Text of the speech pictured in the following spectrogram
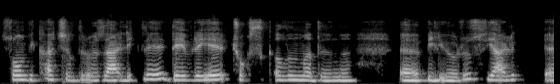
son birkaç yıldır özellikle devreye çok sık alınmadığını e, biliyoruz. Yerli e,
